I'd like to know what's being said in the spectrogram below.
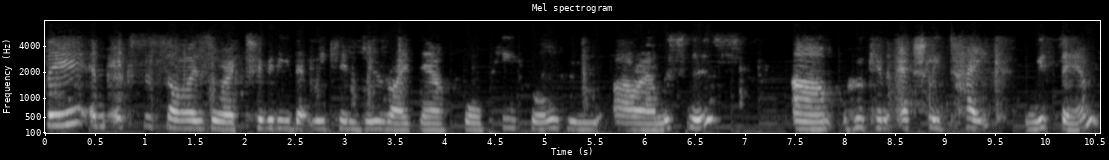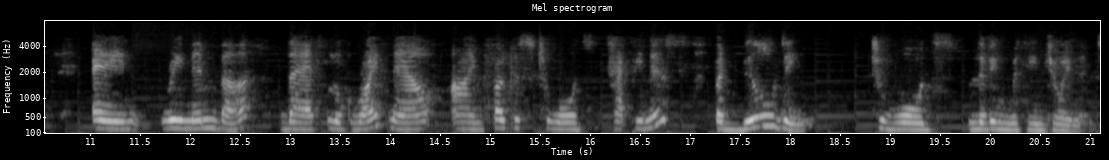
there an exercise or activity that we can do right now for people who are our listeners um, who can actually take with them and remember that look right now I'm focused towards happiness but building towards living with enjoyment.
